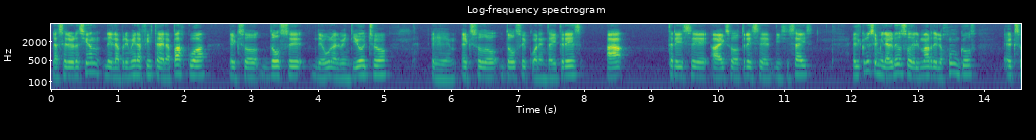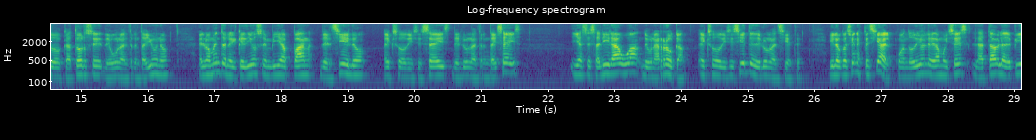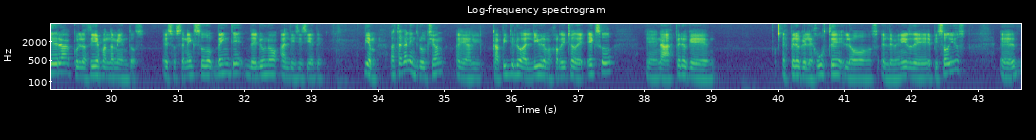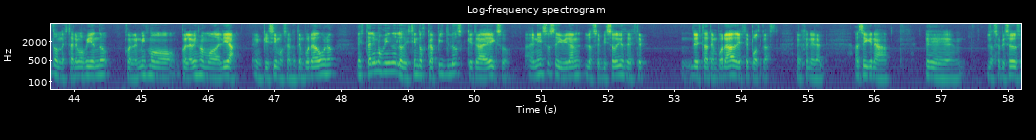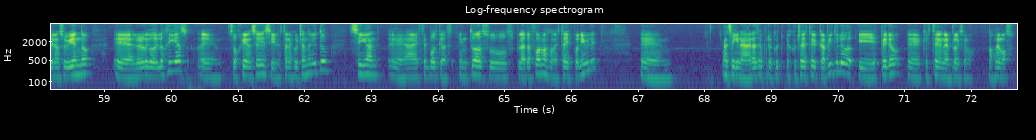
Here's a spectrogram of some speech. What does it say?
la celebración de la primera fiesta de la Pascua, Éxodo 12 de 1 al 28, eh, Éxodo 12, 43 a, 13, a Éxodo 13, 16, el cruce milagroso del mar de los juncos, Éxodo 14 de 1 al 31, el momento en el que Dios envía pan del cielo, Éxodo 16 del 1 al 36, y hace salir agua de una roca, Éxodo 17 del 1 al 7 y la ocasión especial, cuando Dios le da a Moisés la tabla de piedra con los diez mandamientos. Eso es en Éxodo 20, del 1 al 17. Bien, hasta acá la introducción eh, al capítulo, al libro, mejor dicho, de Éxodo. Eh, nada, espero que, espero que les guste los, el devenir de episodios, eh, donde estaremos viendo con, el mismo, con la misma modalidad en que hicimos en la temporada 1, estaremos viendo los distintos capítulos que trae Éxodo. En eso se dividirán los episodios de, este, de esta temporada, de este podcast en general. Así que nada, eh, los episodios irán subiendo eh, a lo largo de los días. Eh, suscríbanse si lo están escuchando en YouTube. Sigan a este podcast en todas sus plataformas donde está disponible. así que nada, gracias por escuchar este capítulo y espero que estén en el próximo. Nos vemos.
